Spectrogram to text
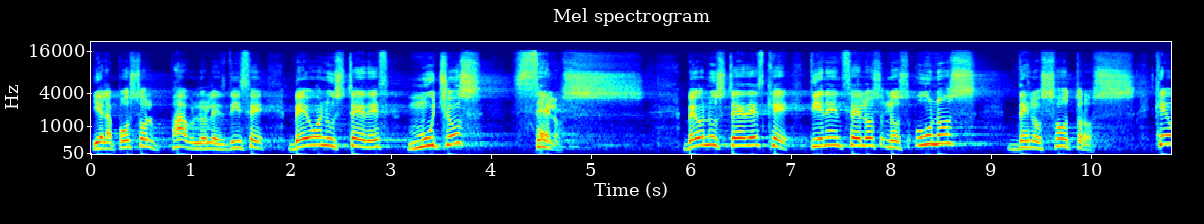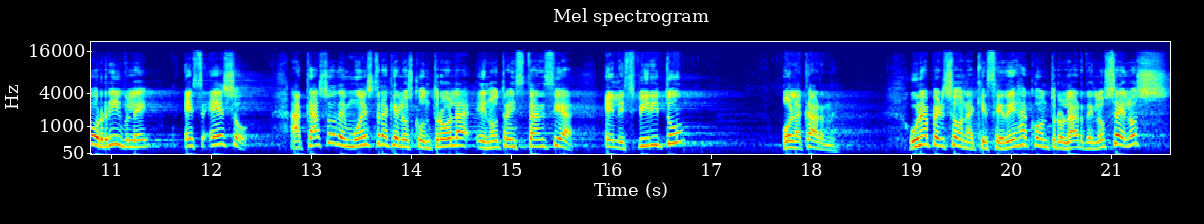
Y el apóstol Pablo les dice, veo en ustedes muchos celos. Veo en ustedes que tienen celos los unos de los otros. Qué horrible es eso. ¿Acaso demuestra que los controla en otra instancia el espíritu o la carne? Una persona que se deja controlar de los celos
